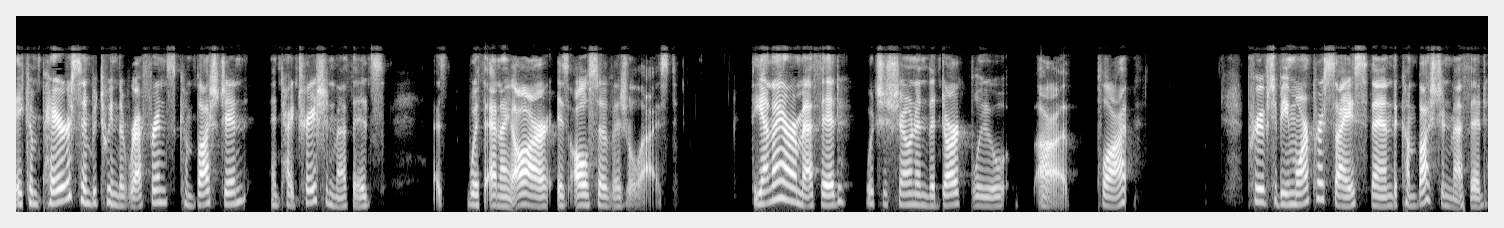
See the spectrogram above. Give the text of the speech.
A comparison between the reference combustion and titration methods with NIR is also visualized. The NIR method, which is shown in the dark blue uh, plot, proved to be more precise than the combustion method,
